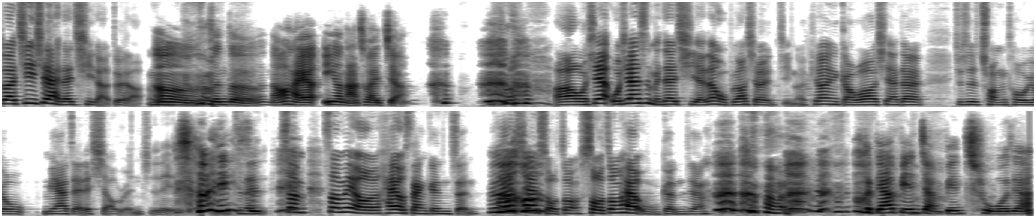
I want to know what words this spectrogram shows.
对啊，其实现在还在气啦。对了，嗯，嗯，真的，然后还要硬要拿出来讲。好啦，我现在我现在是没在气啊，但我不知道小眼睛了。小眼睛搞不好现在在就是床头有米亚仔的小人之类的，真的上上面有还有三根针，他现在手中手中还有五根这样。我等下边讲边戳这样。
